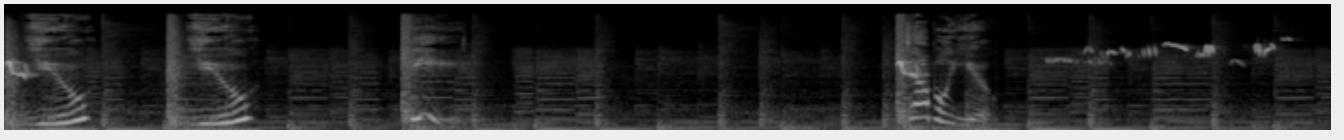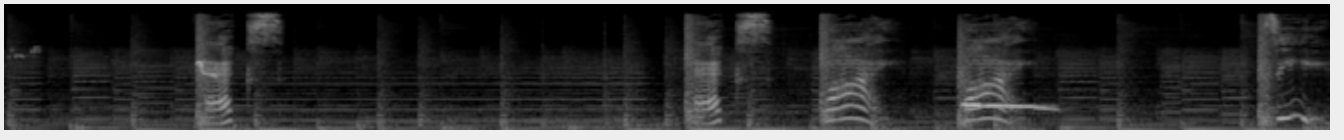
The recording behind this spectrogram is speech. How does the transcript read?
U. U. B W. X. X. Y. Y. Z.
